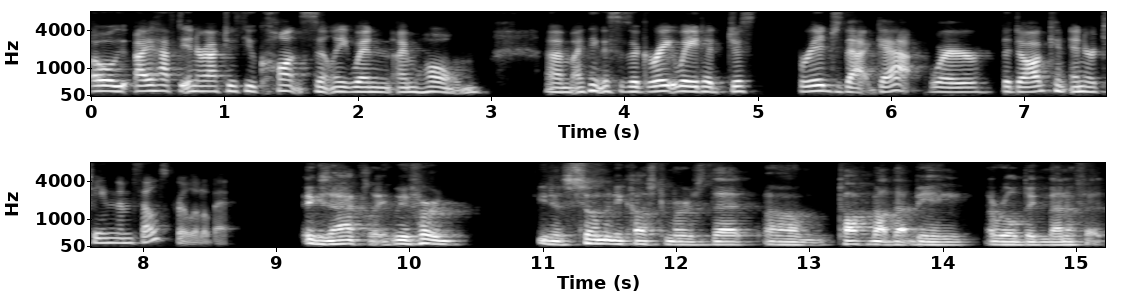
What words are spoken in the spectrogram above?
oh, I have to interact with you constantly when I'm home. Um, I think this is a great way to just bridge that gap where the dog can entertain themselves for a little bit. Exactly. We've heard, you know, so many customers that um, talk about that being a real big benefit.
